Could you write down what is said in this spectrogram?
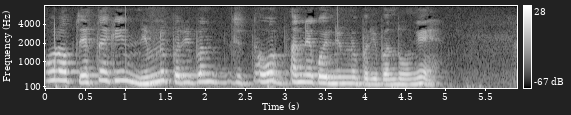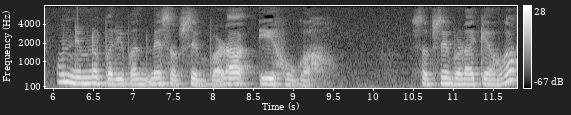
और आप देखते हैं कि निम्न परिबंध, और अन्य कोई निम्न परिबंध होंगे, उन निम्न परिबंध में सबसे बड़ा ए होगा। सबसे बड़ा क्या होगा?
